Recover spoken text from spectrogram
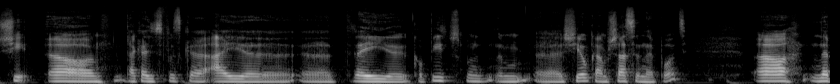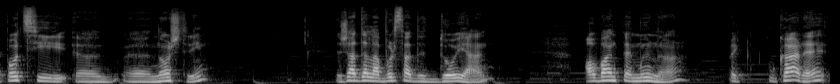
Și uh, dacă ai spus că ai uh, uh, trei copii, spun uh, și eu că am șase nepoți, uh, nepoții uh, uh, noștri, deja de la vârsta de 2 ani, au bani pe mână pe, cu care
